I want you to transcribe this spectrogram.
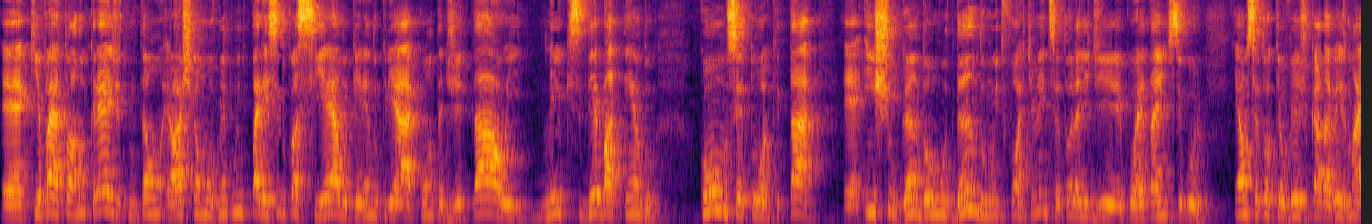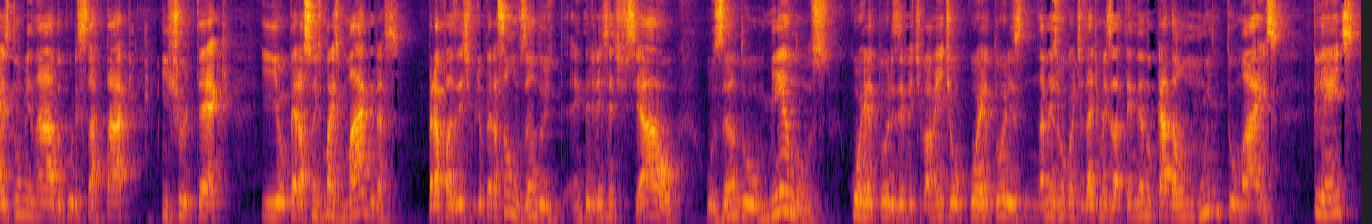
é, que vai atuar no crédito, então eu acho que é um movimento muito parecido com a Cielo, querendo criar a conta digital e meio que se debatendo com um setor que está é, enxugando ou mudando muito fortemente, o setor ali de corretagem de seguro. É um setor que eu vejo cada vez mais dominado por startup, insurtech e operações mais magras para fazer esse tipo de operação, usando inteligência artificial, usando menos corretores efetivamente, ou corretores na mesma quantidade, mas atendendo cada um muito mais clientes.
